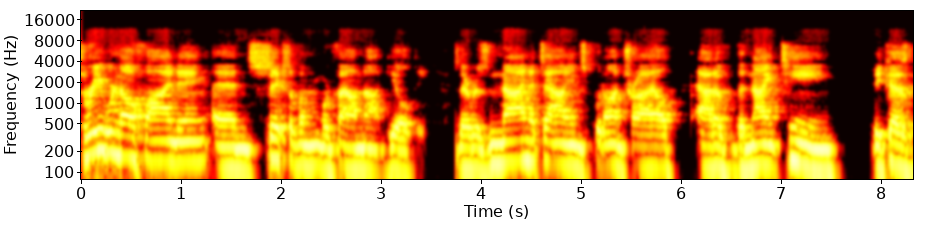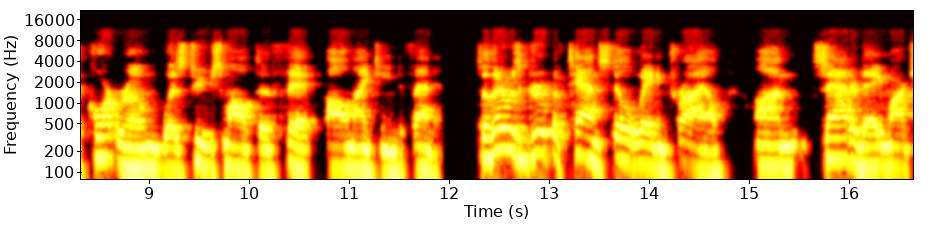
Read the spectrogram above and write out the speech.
Three were no finding and six of them were found not guilty. There was nine Italians put on trial out of the 19 because the courtroom was too small to fit all 19 defendants. So there was a group of 10 still awaiting trial on Saturday, March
